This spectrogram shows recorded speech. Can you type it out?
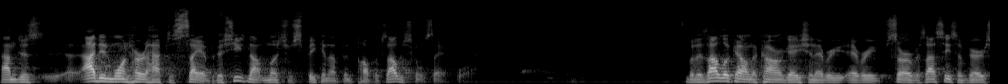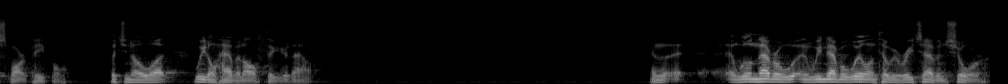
I'm just, I didn't want her to have to say it because she's not much for speaking up in public, so I was just going to say it for her. But as I look out in the congregation every, every service, I see some very smart people. But you know what? We don't have it all figured out. And, and we'll never and we never will until we reach heaven's shore.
